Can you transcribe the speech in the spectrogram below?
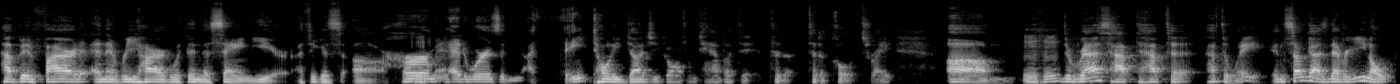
have been fired and then rehired within the same year. I think it's uh, Herm Mhm. Edwards and I think Tony Dungy going from Tampa to, to the to the Colts, right? Um, Mhm. the rest have to have to have to wait, and some guys never. You know,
